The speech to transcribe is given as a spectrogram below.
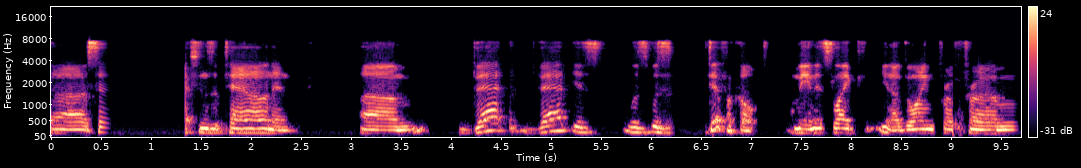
uh, sections of town and um, that that is was was difficult. I mean, it's like you know going from from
